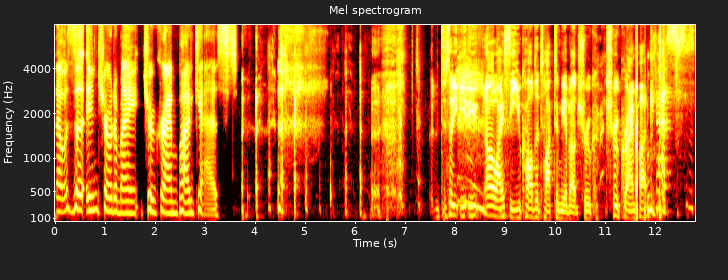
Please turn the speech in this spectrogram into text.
That was the intro to my true crime podcast. so you, you, you oh I see you called to talk to me about true true crime podcasts.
